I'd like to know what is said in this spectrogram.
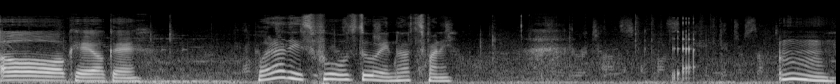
oh, okay, okay. What are these fools doing? That's funny. Mmm.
